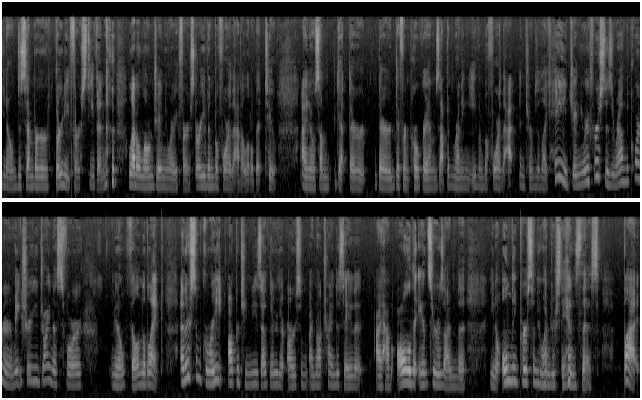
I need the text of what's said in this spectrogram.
you know, December 31st, even, let alone January 1st, or even before that a little bit too. I know some get their their different programs up and running even before that in terms of like, hey, January 1st is around the corner. Make sure you join us for, you know, fill in the blank. And there's some great opportunities out there. There are some I'm not trying to say that I have all the answers. I'm the, you know, only person who understands this. But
